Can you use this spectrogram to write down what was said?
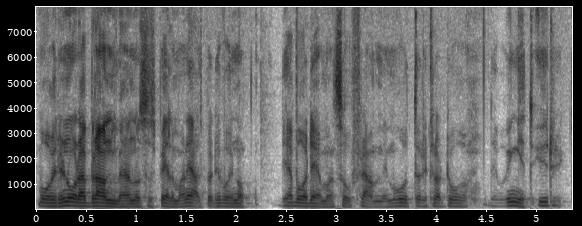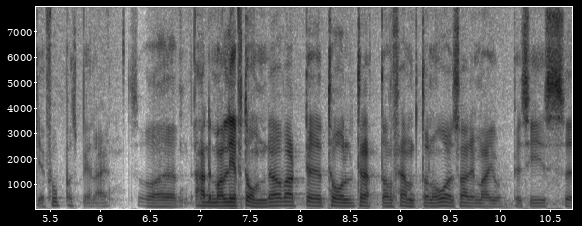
var det några brandmän och så spelade man i Elfsborg. Det var, något, det var det man såg fram emot. Och det är klart då, det var inget yrke fotbollsspelare. Så eh, hade man levt om det och varit eh, 12, 13, 15 år så hade man gjort precis eh,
